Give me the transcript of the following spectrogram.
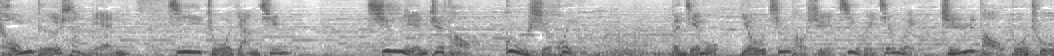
崇德尚廉，积浊扬清，清廉之道故事会。本节目由青岛市纪委监委指导播出。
